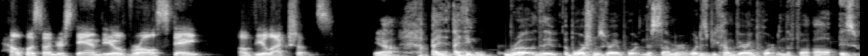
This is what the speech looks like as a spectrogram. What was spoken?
Help us understand the overall state of the elections. Yeah, I, I think the abortion was very important this summer. What has become very important in the fall is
